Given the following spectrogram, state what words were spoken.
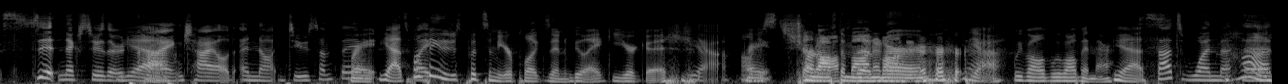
sit next to their Yeah. crying child and not do something right. Yeah, it's one Like- thing to just put some earplugs in and be like, "You're good." yeah I'll right. just shut Turn off, the monitor. monitor. Yeah. we've all we've all been there. yes. that's one method Huh.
